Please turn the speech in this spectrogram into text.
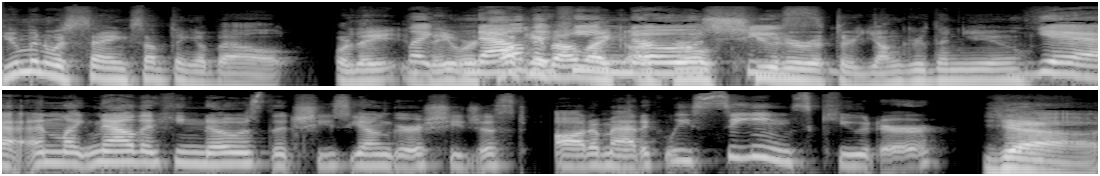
Gyumin was saying something about, or they Like, they were talking about like are girls cuter if they're younger than you? yeah, and like now that he knows that she's younger, she just automatically seems cuter. Yeah,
